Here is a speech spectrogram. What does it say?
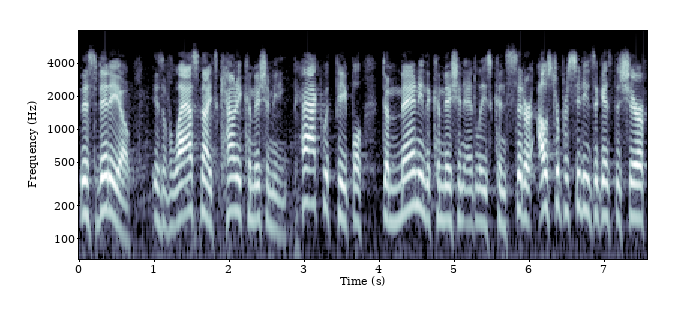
this video is of last night's county commission meeting, packed with people demanding the commission at least consider ouster proceedings against the sheriff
